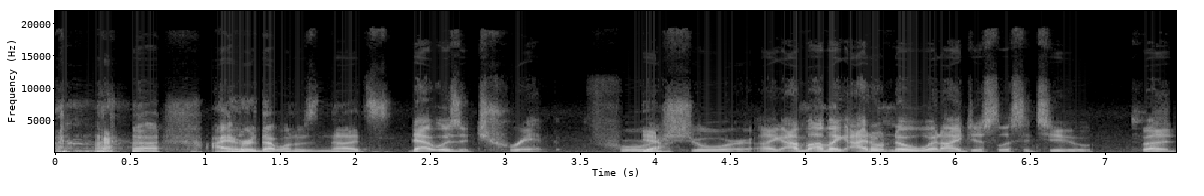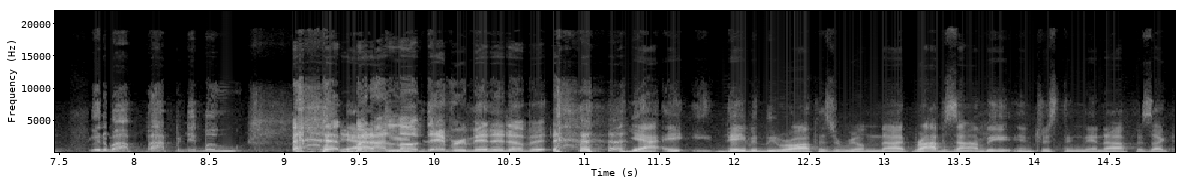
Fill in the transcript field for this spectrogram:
I heard that one was nuts. That was a trip for Yeah. sure. Like I'm, I'm like I don't know what I just listened to, but What about Boppity Boo? but I dude. loved every minute of it. yeah, it, it- David Lee Roth is a real nut. Rob Zombie, interestingly enough, is like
